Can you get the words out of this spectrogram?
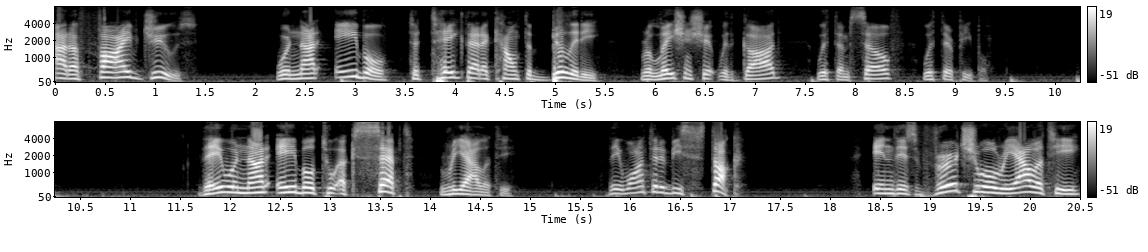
out of five Jews were not able to take that accountability relationship with God, with themselves, with their people. They were not able to accept reality. They wanted to be stuck in this virtual reality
